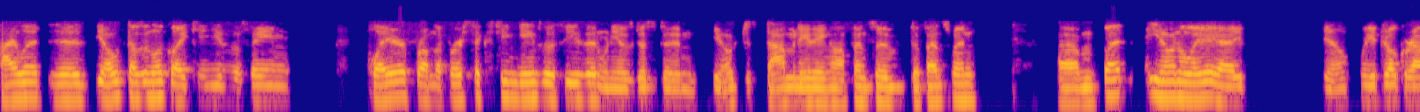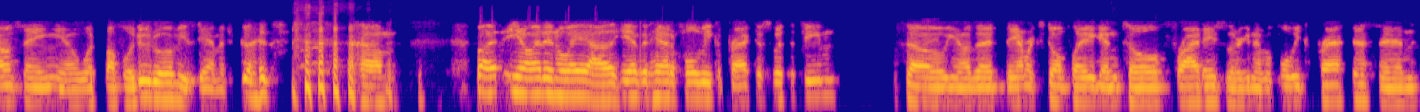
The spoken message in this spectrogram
Pilut is you know doesn't look like he's the same player from the first 16 games of the season when he was just in you know just dominating offensive defenseman. Um, but you know, in a way, I you know, we joke around saying, you know, what Buffalo do to him, he's damaged goods. um, but you know, and in a way, uh, he hasn't had a full week of practice with the team. So you know, the the Amerks don't play again until Friday, so they're going to have a full week of practice. And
